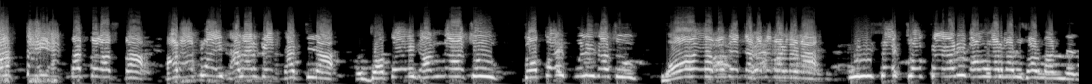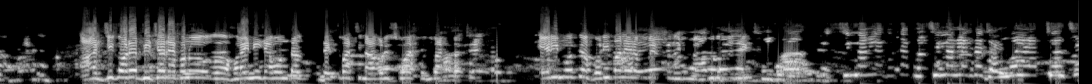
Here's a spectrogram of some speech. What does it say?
রাস্তাই একমাত্র রাস্তা। আর আমরা এই গেট খাচ্ছি না। যতই ধান্না আসুক, যতই পুলিশ আসুক, ভয় আমাদের দেখাতে পারবে না। পুলিশের চোখ কাগারি বাংলার মানুষ আর মানবে না। আরজি করে বিচার এখনও হয়নি, যেমনটা দেখতে পাচ্ছি, নাগরিক সমাজ প্রতিবাদ করছে। এরই মধ্যে হরিপালের? পশ্চিমবাংলা গোটা পশ্চিমবাংলা জঙ্গল রাজ চলছে,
